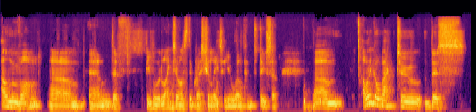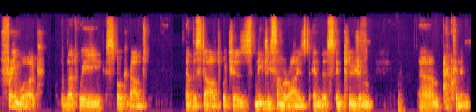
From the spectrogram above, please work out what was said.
I'll move on. Um, and if people would like to answer the question later, you're welcome to do so. Um, I want to go back to this framework that we spoke about at the start, which is neatly summarized in this inclusion um, acronym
